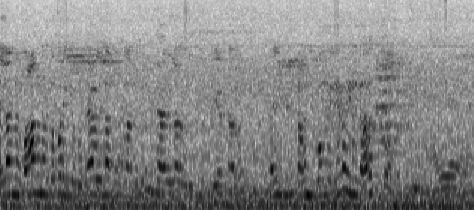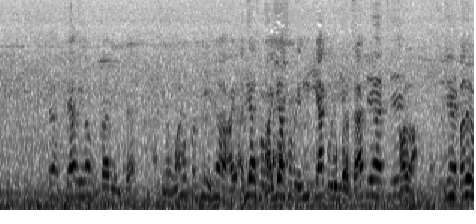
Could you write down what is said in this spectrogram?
எல்லாமே வாங்கினதுக்கப்புறம் இங்கே தேவையில்லாமல் உட்காந்துட்டு தேவையில்லாத ஒரு கிரியேட் ஆகும் தயவு செய்து கலந்து போங்க இல்லைன்னா எங்களுக்கு அரசு போகும் தேவையில்லாம உட்காருங்க சார். இந்த மனு என்ன ஐயா சொல்ற ஐயா சொல்ற என்ன கேட்க விரும்புறேன் சார்? சொல்லியாச்சு அவ்வளவுதான். நீங்க பதில்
